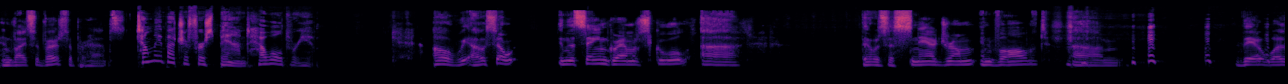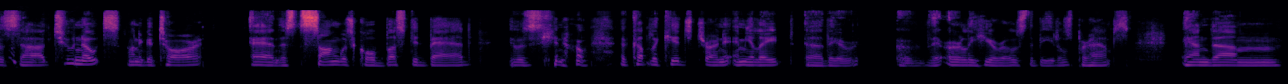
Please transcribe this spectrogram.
and vice versa, perhaps. Tell me about your first band. How old were you? Oh, we oh, so in the same grammar school, uh, there was a snare drum involved. Um, there was uh, two notes on a guitar, and the song was called "Busted Bad." It was, you know, a couple of kids trying to emulate uh, their uh, their early heroes, the Beatles, perhaps, and um,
